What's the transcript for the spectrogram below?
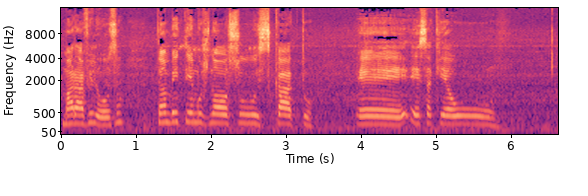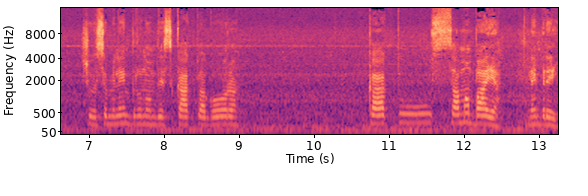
maravilhoso. Também temos nossos cacto. É, esse aqui é o. Deixa eu ver se eu me lembro o nome desse cacto agora. Cacto Samambaia, lembrei.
